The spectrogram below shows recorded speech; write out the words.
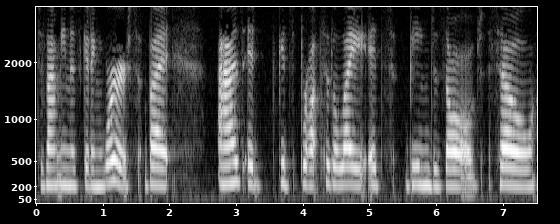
does that mean it's getting worse? But as it gets brought to the light, it's being dissolved. So,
